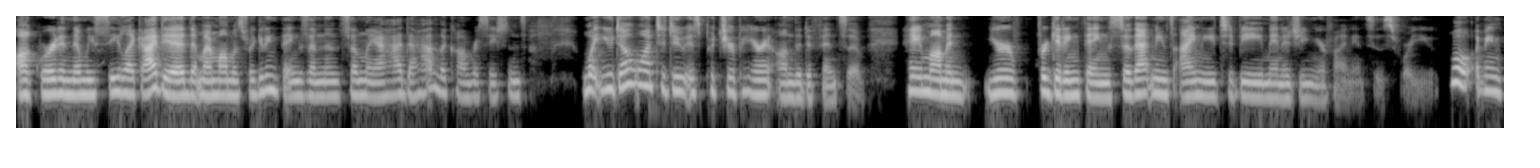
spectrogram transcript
awkward and then we see like i did that my mom was forgetting things and then suddenly i had to have the conversations what you don't want to do is put your parent on the defensive hey mom and you're forgetting things so that means i need to be managing your finances for you well i mean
